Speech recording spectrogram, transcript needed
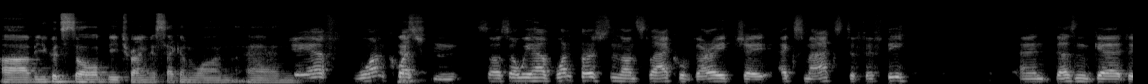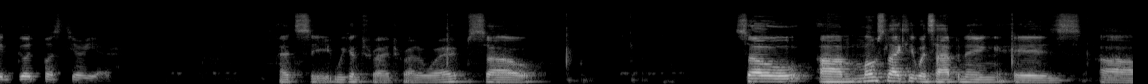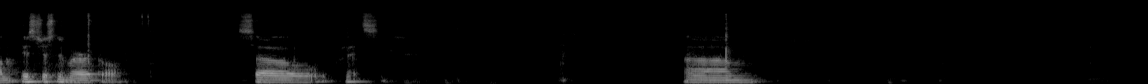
uh, but you could still be trying the second one. And JF, one question. Yes. So, so we have one person on Slack who varied J X max to 50. and doesn't get a good posterior. Let's see, we can try it right away. So, so um, most likely what's happening is um, it's just numerical. So let's see. Um,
